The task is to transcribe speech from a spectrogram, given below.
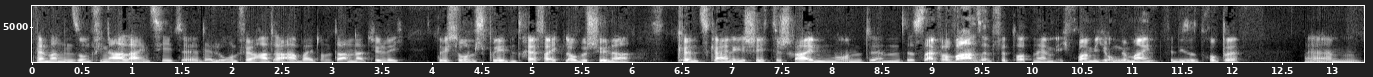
wenn man in so ein Finale einzieht, äh, der Lohn für harte Arbeit und dann natürlich durch so einen späten Treffer, ich glaube, schöner könnte es keine Geschichte schreiben und ähm, das ist einfach Wahnsinn für Tottenham. Ich freue mich ungemein für diese Truppe. Ähm,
